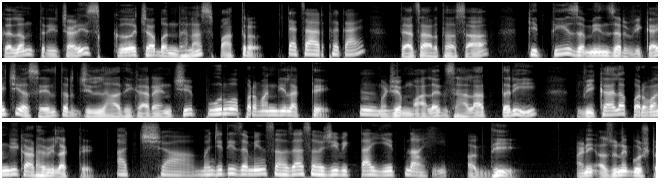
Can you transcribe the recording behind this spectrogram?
कलम त्रेचाळीस क च्या बंधनास पात्र. त्याचा अर्थ काय? त्याचा अर्थ असा की ती जमीन जर विकायची असेल तर जिल्हाधिकाऱ्यांची पूर्व परवानगी लागते. म्हणजे मालक झाला तरी विकायला परवानगी काढावी लागते. अच्छा. म्हणजे ती जमीन सहजासहजी विकता येत नाही. अगदी. आणि अजून एक गोष्ट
